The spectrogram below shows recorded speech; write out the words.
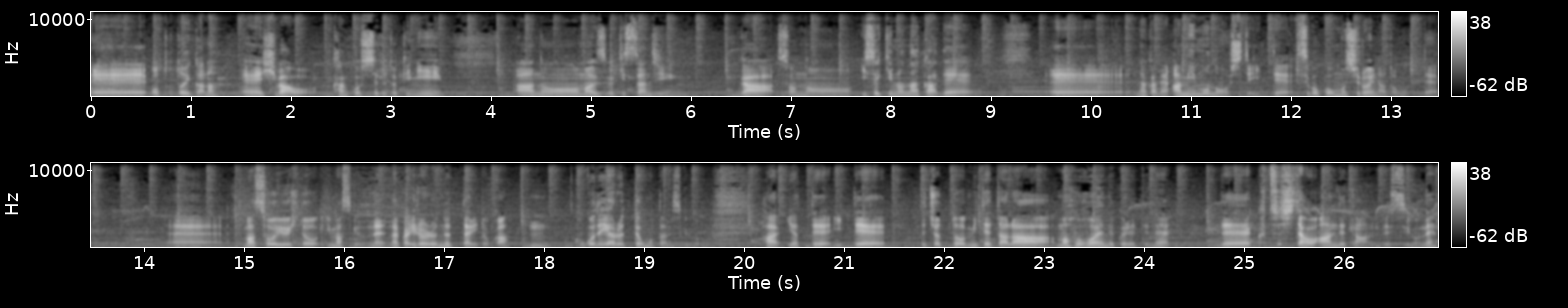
えー、一昨日かな、えー、ヒバを観光してる時にあのー、まあ、ウズベキスタン人がその遺跡の中でえー、なんかね編み物をしていてすごく面白いなと思って、えー、まあそういう人いますけどね。なんかいろいろ縫ったりとか、うん、ここでやるって思ったんですけど、はい、やっていてでちょっと見てたら、まあ、微笑んでくれてね。で靴下を編んでたんですよね、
